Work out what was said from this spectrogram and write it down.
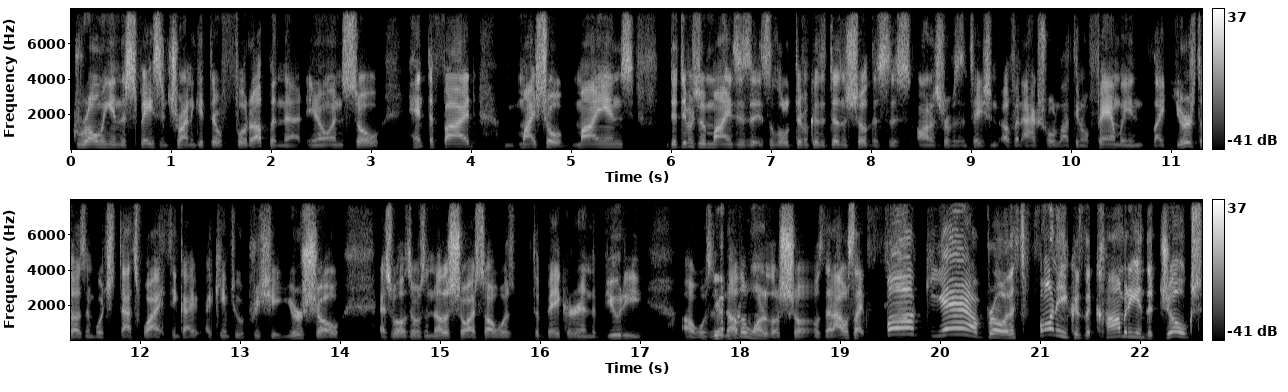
growing in the space and trying to get their foot up in that, you know. And so Gentefied, my show Mayans, the difference with Mayans is it's a little different because it doesn't show this this honest representation of an actual Latino family and like yours does, in which that's why I think I, I came to appreciate your show as well as there was another show I saw was The Baker and the Beauty uh, was yeah. another one of those shows that I was like, fuck yeah, bro. That's funny because the comedy and the jokes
